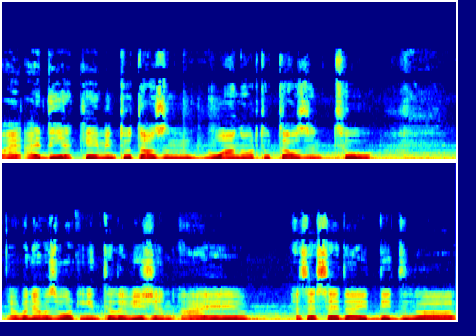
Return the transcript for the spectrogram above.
idea came in 2001 or 2002 uh, when I was working in television. I as I said, I did uh,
